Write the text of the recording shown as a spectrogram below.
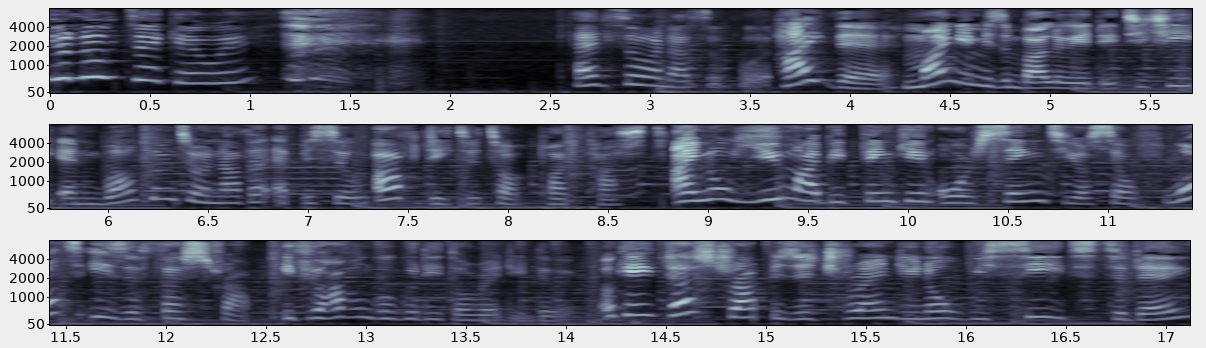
You look taken away. And so on and so forth. Hi there, my name is Mbalo Edetichi, and welcome to another episode of Data Talk Podcast. I know you might be thinking or saying to yourself, what is a thirst trap? If you haven't googled it already, do it. Okay, thirst trap is a trend, you know, we see it today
